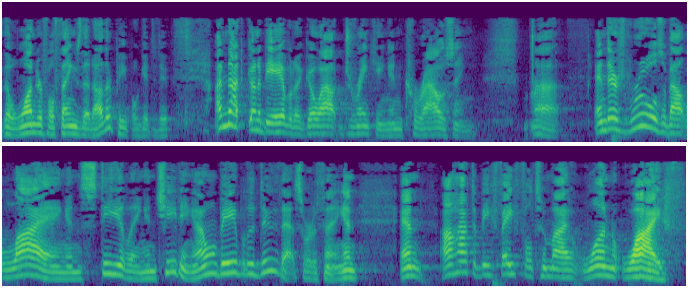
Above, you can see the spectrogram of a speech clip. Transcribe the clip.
the wonderful things that other people get to do. I'm not going to be able to go out drinking and carousing. Uh, and there's rules about lying and stealing and cheating. I won't be able to do that sort of thing. And, and I'll have to be faithful to my one wife.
